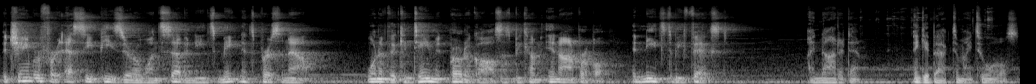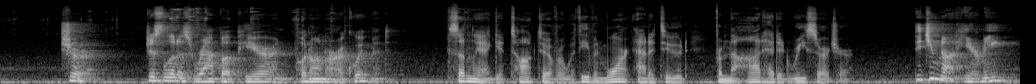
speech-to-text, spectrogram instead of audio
The chamber for SCP 017 needs maintenance personnel. One of the containment protocols has become inoperable and needs to be fixed. I nod at him and get back to my tools. Sure, just let us wrap up here and put on our equipment. Suddenly, I get talked over with even more attitude from the hot headed researcher. Did you not hear me?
